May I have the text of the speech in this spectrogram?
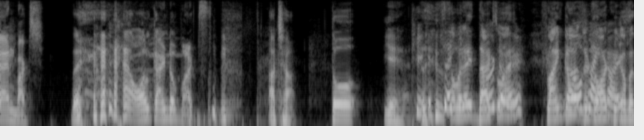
ban buts all kind of buts अच्छा तो ये है। ठीक है, समझ आई दैट्स व्हाई गए। flying No cars did flying not cars, become a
